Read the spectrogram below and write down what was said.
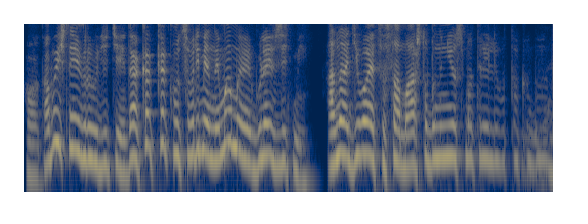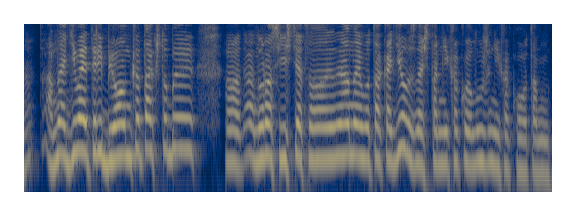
вот, обычные игры у детей, да, как, как вот современные мамы гуляют с детьми. Она одевается сама, чтобы на нее смотрели вот так вот, было, да. Она одевает ребенка так, чтобы, да, ну раз, естественно, она его так одела, значит, там никакой лужи, никакого там,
